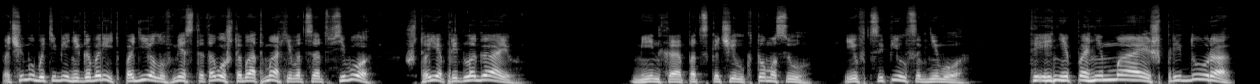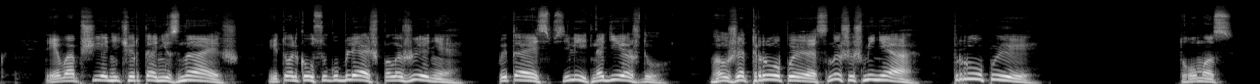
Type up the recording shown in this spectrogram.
Почему бы тебе не говорить по делу вместо того, чтобы отмахиваться от всего, что я предлагаю?» Минха подскочил к Томасу и вцепился в него. «Ты не понимаешь, придурок! Ты вообще ни черта не знаешь и только усугубляешь положение, пытаясь вселить надежду. Мы уже трупы, слышишь меня? Трупы!» Томас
